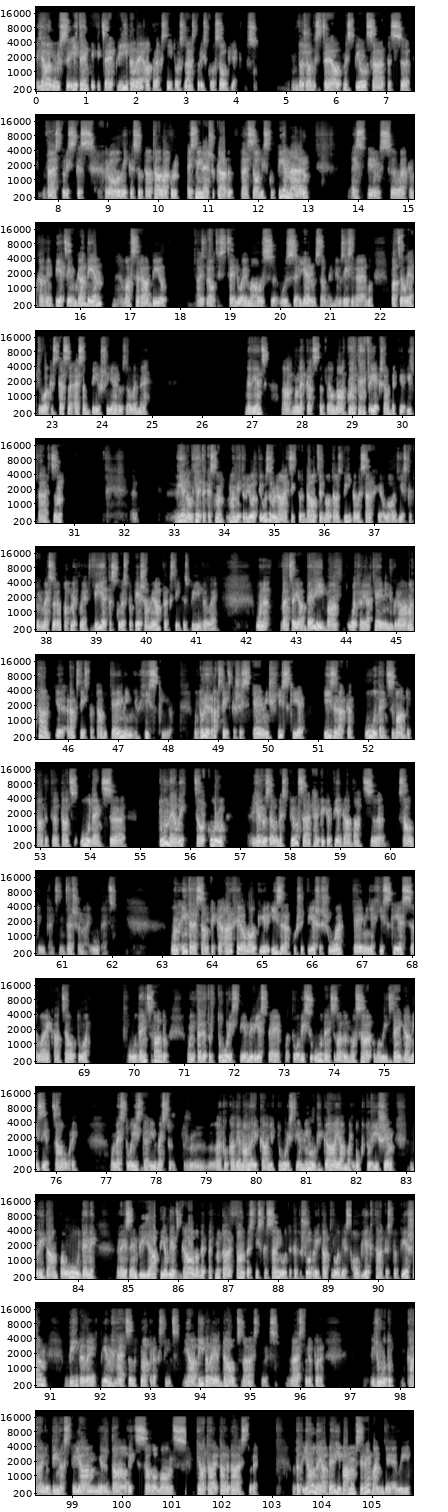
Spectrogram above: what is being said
ļauj mums identificēt bībelē aprakstītos vēsturiskos objektus dažādas celtnes, pilsētas, vēsturiskas kronikas un tā tālāk. Un es minēšu kādu personisku piemēru. Es pirms laikam kādiem pieciem gadiem vasarā biju aizbraucis ceļojumā uz, uz Jeruzalemi, uz Izrēlu. Paceliet rokas, kas esat bijuši Jeruzalemē. Neviens, nu nekas tad vēl nākotnē priekšā, bet ir izvērts. Un viena lieta, kas man, mani tur ļoti uzrunāja, cik tur daudz ir no tās Bībeles arheoloģijas, ka tur mēs varam apmeklēt vietas, kuras patiešām ir aprakstītas Bībelē. Un vecajā derībā, otrajā ķēniņu grāmatā, ir rakstīts par tādu ķēniņu Hiskiju. Un tur ir rakstīts, ka šis ķēniņš Hiskija izraka ūdens vadu, tātad tāds ūdens uh, tuneli, caur kuru Jeruzalemes pilsētai tika piegādāts uh, saldūdens, dzeršanai ūdens. Un interesanti, ka arheologi ir izrakuši tieši šo ķēniņa Hiskijas laikā celto ūdensvadu, un tagad tur turistiem ir iespēja to visu ūdensvadu no sākuma līdz beigām iziet cauri. Un es to izdarīju. Mēs tur, tur ar kaut kādiem amerikāņu turistiem ilgi gājām ar lukturīšiem, bridām pa ūdeni, uh, reizēm bija jāpieliec galva, bet, bet nu, tā ir fantastiska sajūta, ka tu šobrīd atrodies objektā, kas patiešām Bībelē ir pieminēts un aprakstīts. Jā, Bībelē ir daudz vēstures. Vēsture par jūdu karaļu dinastijām ir Dāvids, Salomons. Jā, tā, tā ir vēsture. Un tad jaunajā derībā mums ir evaņģēlija.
